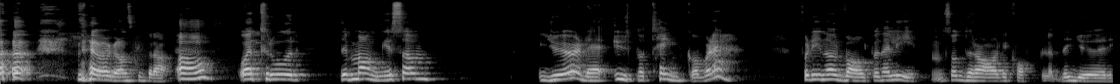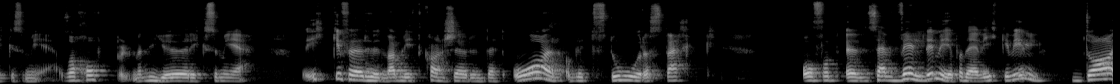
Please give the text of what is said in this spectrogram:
det var ganske bra. ja. Og jeg tror det er mange som gjør det uten å tenke over det. Fordi når valpen er liten, så drar de koppelen. Det gjør ikke så mye. Og så hopper den, men det gjør ikke så mye. Og ikke før hun har blitt kanskje rundt et år og blitt stor og sterk og fått øvd seg veldig mye på det vi ikke vil, da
